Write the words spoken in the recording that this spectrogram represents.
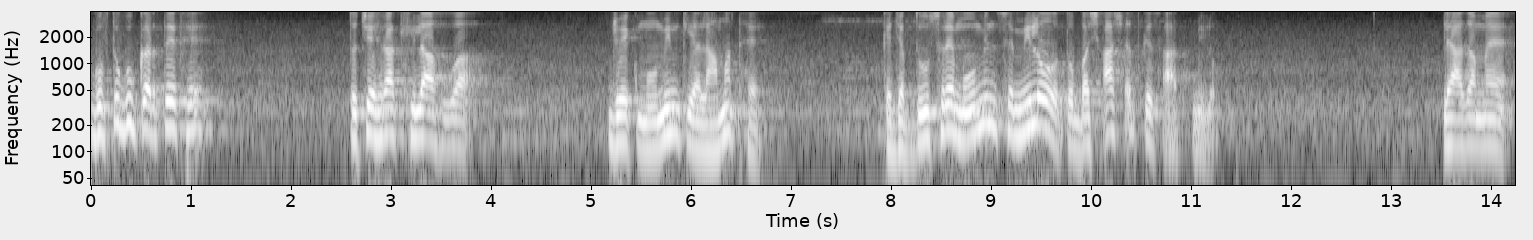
गुफ्तगु करते थे तो चेहरा खिला हुआ, जो एक मोमिन की अलामत है, कि जब दूसरे मोमिन से मिलो तो बशाशत के साथ मिलो। लिहाजा मैं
